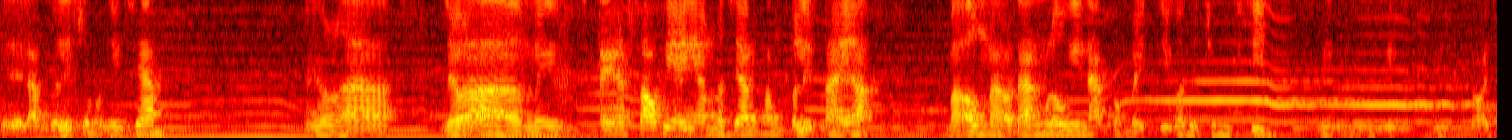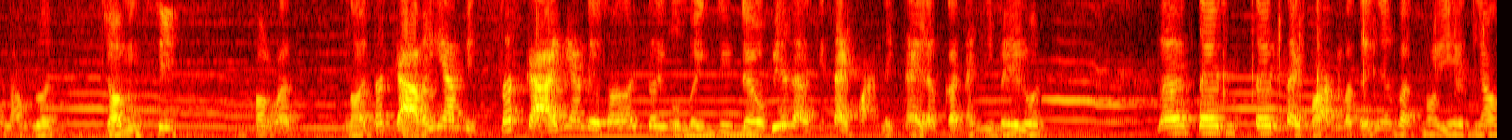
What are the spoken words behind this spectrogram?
để làm clip cho mọi người xem. Nếu là nếu là mình, anh em, sau khi anh em mà xem xong clip này á, mà ông nào đang login app của mình thì có thể cho mình xin. Mình mình nói thật lòng luôn. Cho mình xin. Hoặc là nói tất cả với anh em thì tất cả anh em đều theo dõi kênh của mình thì đều biết là cái tài khoản nick này là cần anh về luôn. Đây, tên tên tài khoản và tên nhân vật nó y hệt nhau.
